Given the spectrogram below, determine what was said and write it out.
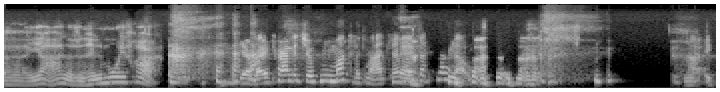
Uh, ja, dat is een hele mooie vraag. ja, wij gaan het je ook niet makkelijk maken. Hè? Wat jij nou? nou, ik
